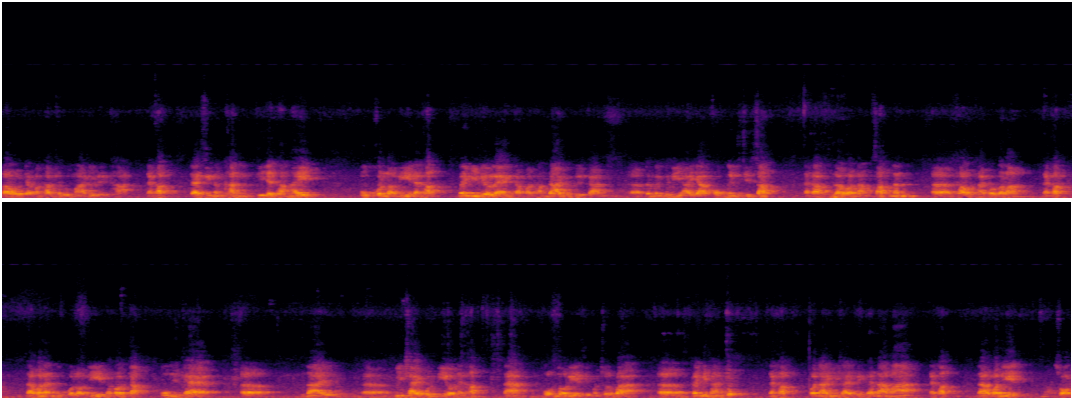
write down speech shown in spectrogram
เราจะบังคับใช้กฎหมายโดยเด็ดขาดนะครับ แต่สิ่งสำคัญที่จะทำให้ บุคคลเหล่านี้นะครับ ไม่มีเรี่ยวแรงกลับมาทำได้ก็คือการเอ่อดำเนินคดีอาญาฟอกเงินที่ทรัพย์นะครับ แล้วก็นำทรัพย์นั้นเอ่อเข้าขายเข้าตลาดนะครับและวันนั้นบุคคลเหล่านี้ถ้าเราจับกลุ่มแค่เอ่อนายเอ่อวิชัยคนเดียวนะครับนะผมต้องเรียนสื่อมวลชนว่าเอ่อไม่มีทางจบนะครับเพราะนายวิชัยเป็นแค่หน้าม้านะครับนะวันนี้สอบ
